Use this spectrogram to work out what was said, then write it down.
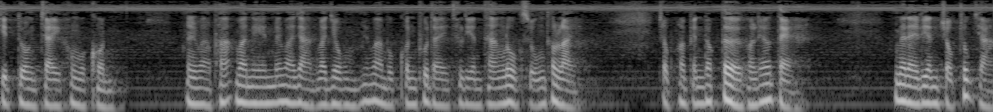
จิตดวงใจของบุคคล ไม่ว่าพระว่าเณรไม่ว่าญาติว่าโยมไม่ว่าบุคคลผู้ใดจะเรียนทางโลกสูงเท่าไหร่ จบมาเป็นด็อกเตอร์ก็แล้วแต่ ไม่ได้เรียนจบทุกอย่าง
